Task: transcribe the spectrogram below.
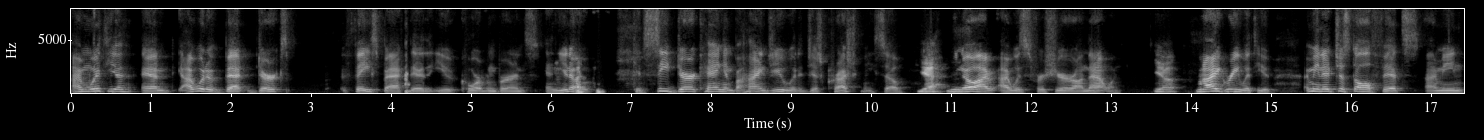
I'm with you. And I would have bet Dirk's face back there that you, Corbin Burnes, and you know, could see Dirk hanging behind you would have just crushed me. So yeah, you know, I, I was for sure on that one. Yeah. But I agree with you. I mean, it just all fits. I mean,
